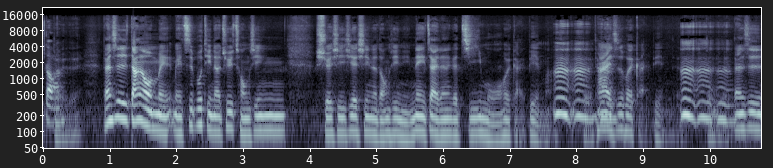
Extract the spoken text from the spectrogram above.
懂。对对。但是，当然，我们每每次不停的去重新学习一些新的东西，你内在的那个基模会改变嘛？嗯嗯。对，它还是会改变的。嗯嗯嗯。但是，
